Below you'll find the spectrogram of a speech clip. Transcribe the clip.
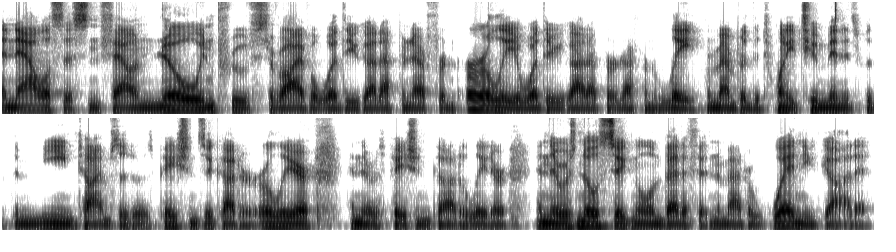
analysis and found no improved survival whether you got epinephrine early or whether you got epinephrine late. Remember, the 22 minutes was the mean time. So was patients that got it earlier and there was patients got it later. And there was no signal and benefit no matter when you got it.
